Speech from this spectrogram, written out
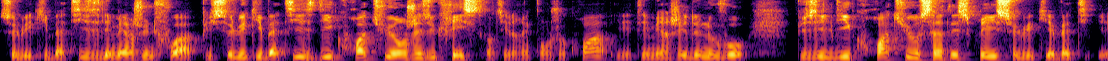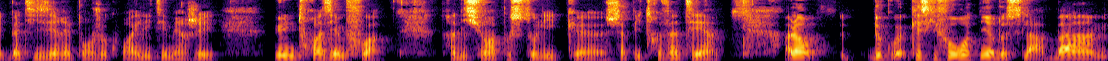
Celui qui baptise l'émerge une fois. Puis celui qui baptise dit crois-tu en Jésus-Christ? Quand il répond je crois, il est émergé de nouveau. Puis il dit crois-tu au Saint-Esprit? Celui qui est baptisé répond je crois, il est émergé une troisième fois. Tradition apostolique, euh, chapitre 21. Alors, Qu'est-ce qu'il faut retenir de cela? Ben,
